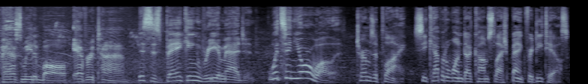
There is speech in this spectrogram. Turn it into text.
Pass me the ball every time. This is banking reimagined. What's in your wallet? Terms apply. See CapitalOne.com slash bank for details.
